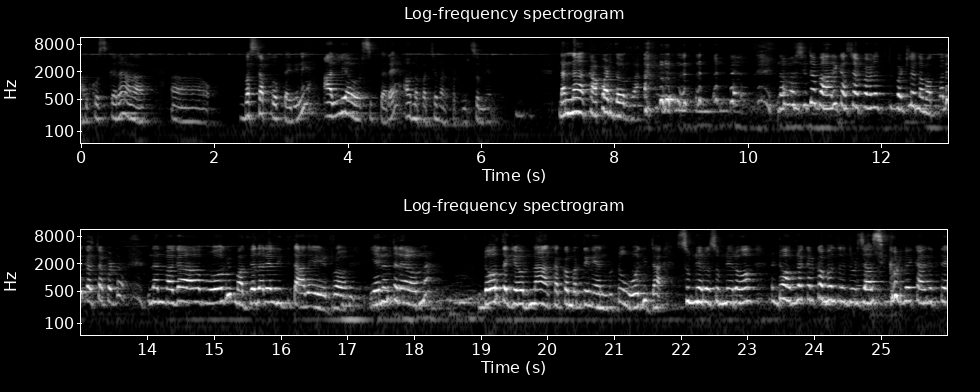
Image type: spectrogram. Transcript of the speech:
ಅದಕ್ಕೋಸ್ಕರ ಬಸ್ ಸ್ಟಾಪ್ಗೆ ಹೋಗ್ತಾ ಇದ್ದೀನಿ. ಅಲ್ಲಿ ಅವ್ರು ಸಿಗ್ತಾರೆ ಅವ್ರನ್ನ ಪರಿಚಯ ಮಾಡ್ಕೊಡ್ತೀನಿ. ಸುಮ್ಮನೆ ನನ್ನ ಕಾಪಾಡ್ದವ್ರನ್ನ ನಮ್ಮ ಹರ್ಷಿತ ಭಾರಿ ಕಷ್ಟಪಡೋದು ಬಟ್ಲು ನಮ್ಮ ಅಪ್ಪನೇ ಕಷ್ಟಪಟ್ಟು ನನ್ನ ಮಗ ಹೋಗಿ ಮಧ್ಯದಾರಿಯಲ್ಲಿ ನಿಂತಿತ್ತು ಅದೇ ಇಟ್ರು ಏನಂತಾರೆ ಅವ್ರನ್ನ? ಡೋರ್ ತೆಗಿಯೋರ್ನ ಕರ್ಕೊಂಬರ್ತೀನಿ ಅಂದ್ಬಿಟ್ಟು ಹೋಗಿದ್ದ. ಸುಮ್ಮನೆರೋ ಸುಮ್ಮನೆರೋ ಡೋರ್ನ ಕರ್ಕೊಂಬಂದ್ರೆ ದುಡ್ಡು ಜಾಸ್ತಿ ಕೊಡಬೇಕಾಗತ್ತೆ.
